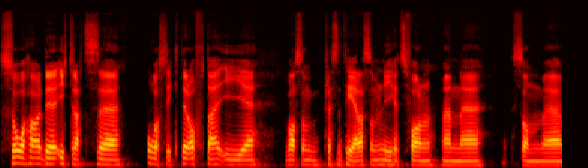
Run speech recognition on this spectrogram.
Så har det yttrats eh, åsikter ofta i eh, vad som presenteras som nyhetsform, men eh, som eh,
